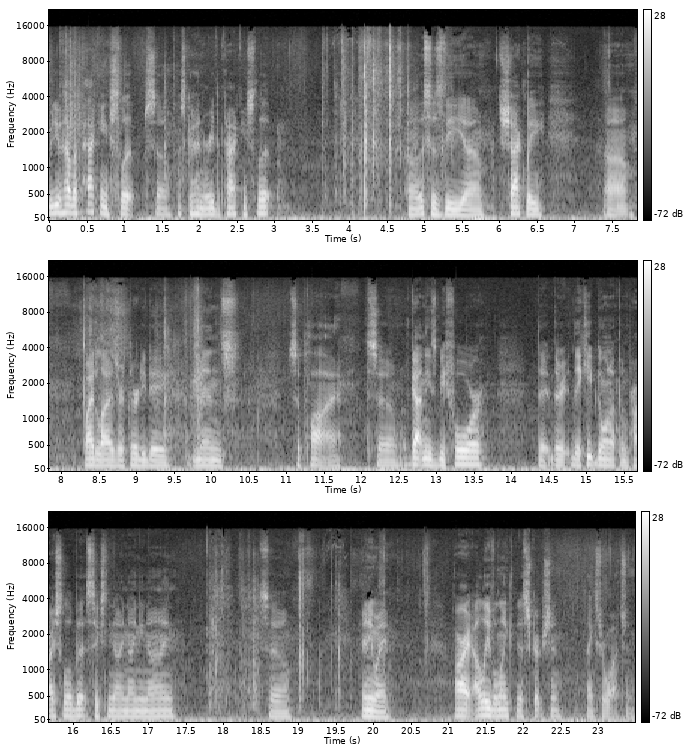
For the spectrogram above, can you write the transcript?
We do have a packing slip, so let's go ahead and read the packing slip. Uh, this is the uh, Shaklee uh, Vitalizer 30 day men's supply. So I've gotten these before. They they keep going up in price a little bit, $69.99. So anyway, all right, I'll leave a link in the description. Thanks for watching.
